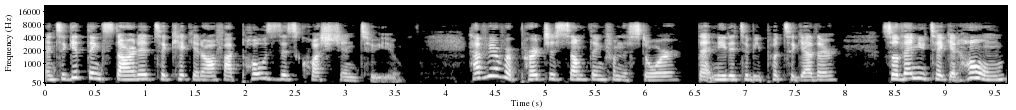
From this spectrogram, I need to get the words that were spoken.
And to get things started, to kick it off, I pose this question to you Have you ever purchased something from the store that needed to be put together? So then you take it home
